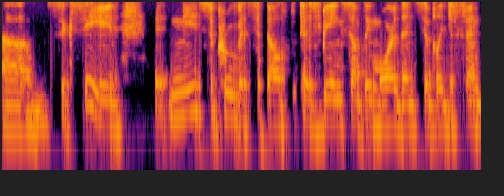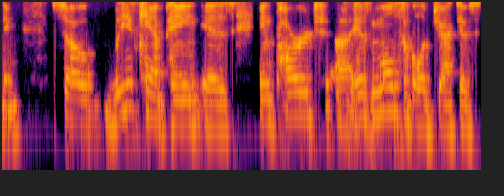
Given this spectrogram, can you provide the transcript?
um, succeed. It needs to prove itself as being something more than simply defending. So Lee's campaign is, in part, uh, has multiple objectives.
